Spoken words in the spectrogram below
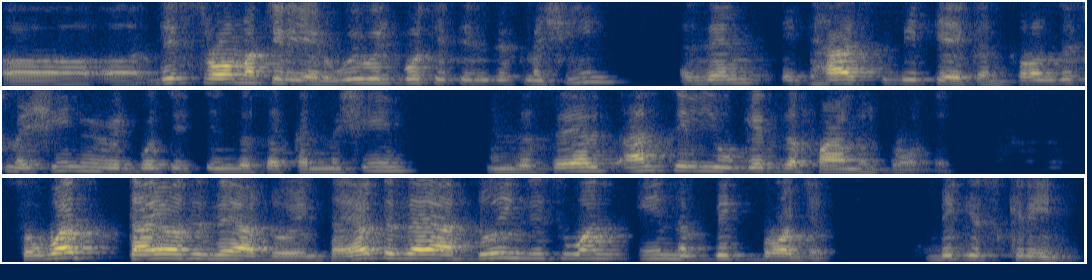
uh, this raw material, we will put it in this machine, then it has to be taken. From this machine, we will put it in the second machine, in the third until you get the final product. So what Toyota they are doing? Toyota they are doing this one in a big project, big screen.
